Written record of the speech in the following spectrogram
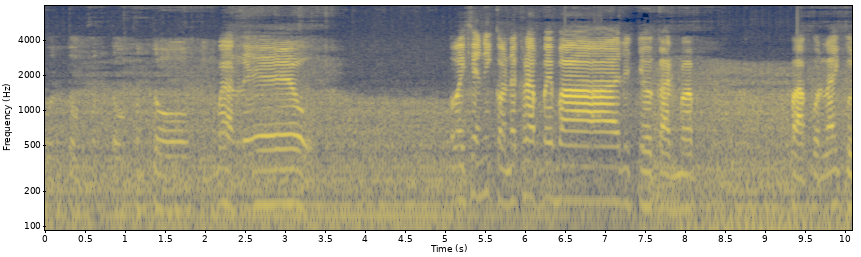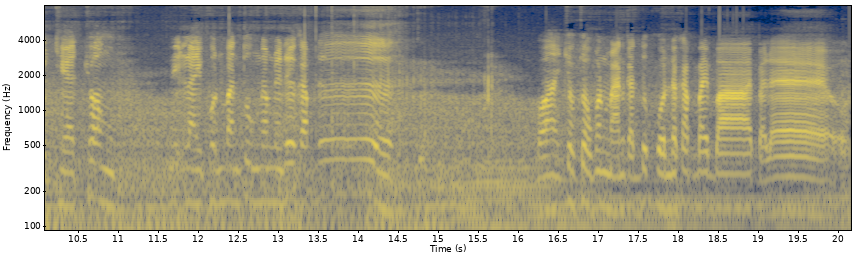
ฝนตกฝนตกฝนตกถึงบ้านแล้วเอาไว้แค่นี้ก่อนนะครับ บ๊ายบายจะเจอกันมาฝากกดไลค์กดแชร์ช่องวิไลคนบ้านทุ่งนำในเด้อครับเด้อขอให้โชคโชคมันมันกันทุกคนนะครับ บ๊ายบาย ไปแล้ว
